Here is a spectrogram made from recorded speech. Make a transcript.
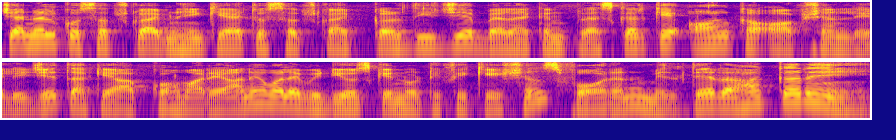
चैनल को सब्सक्राइब नहीं किया है तो सब्सक्राइब कर दीजिए, बेल आइकन प्रेस करके ऑल का ऑप्शन ले लीजिए ताकि आपको हमारे आने वाले वीडियोज़ के नोटिफिकेशंस फ़ौरन मिलते रहा करें।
